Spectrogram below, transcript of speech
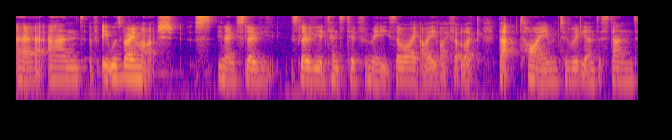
uh, and it was very much, you know, slowly slowly and tentative for me. So I, I, I felt like that time to really understand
